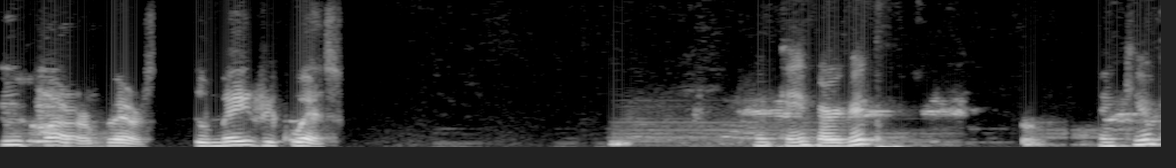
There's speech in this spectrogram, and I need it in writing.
two-part verbs to make requests. Okay, very good. Thank you.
